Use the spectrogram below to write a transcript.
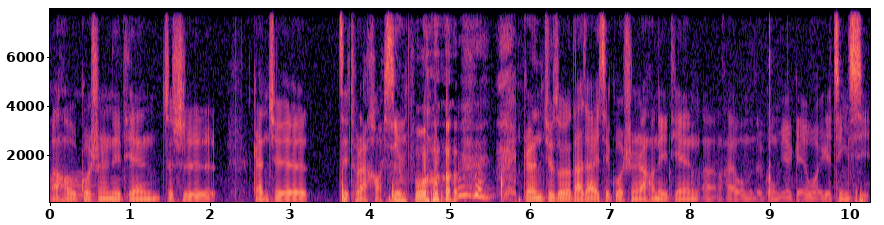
然后过生日那天就是感觉。自己突然好幸福，跟剧组的大家一起过生，然后那天呃，还有我们的公也给了我一个惊喜。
